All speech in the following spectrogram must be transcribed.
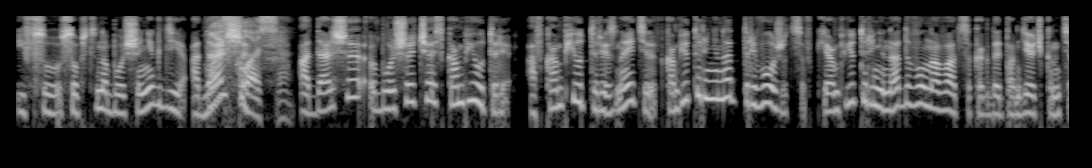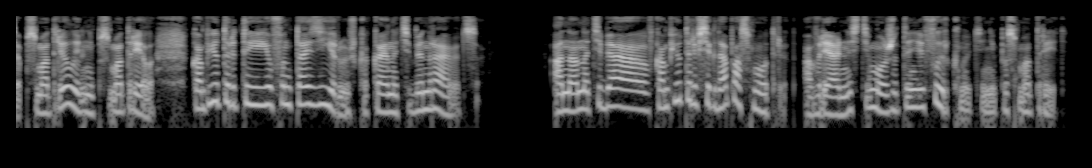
И, собственно, больше нигде. А ну, дальше, в классе. а дальше большая часть в компьютере. А в компьютере, знаете, в компьютере не надо тревожиться, в компьютере не надо волноваться, когда там девочка на тебя посмотрела или не посмотрела. В компьютере ты ее фантазируешь, какая она тебе нравится. Она на тебя в компьютере всегда посмотрит, а в реальности может и фыркнуть, и не посмотреть.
